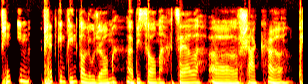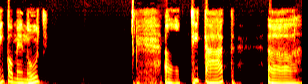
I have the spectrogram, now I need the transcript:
Všetkým, všetkým týmto ľuďom by som chcel uh, však uh, pripomenúť uh, citát uh,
